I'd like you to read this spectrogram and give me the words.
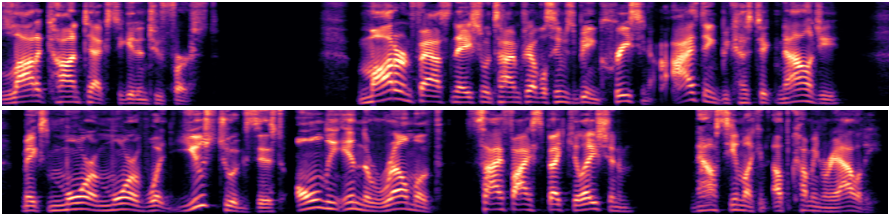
A lot of context to get into first. Modern fascination with time travel seems to be increasing. I think because technology makes more and more of what used to exist only in the realm of sci fi speculation now seem like an upcoming reality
